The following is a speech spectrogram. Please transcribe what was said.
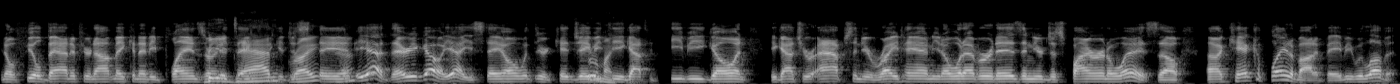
you know feel bad if you're not making any plans or Be anything. A dad, you just right? Stay yeah. In. yeah, there you go. Yeah, you stay home with your kid. JVT, you got the TV going, you got your apps in your right hand, you know whatever it is, and you're just firing away. So uh, can't complain about it, baby. We love it.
